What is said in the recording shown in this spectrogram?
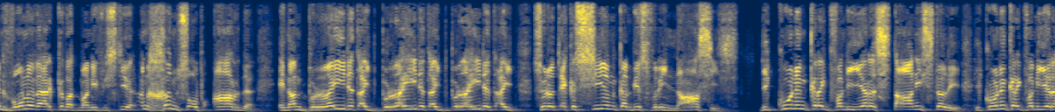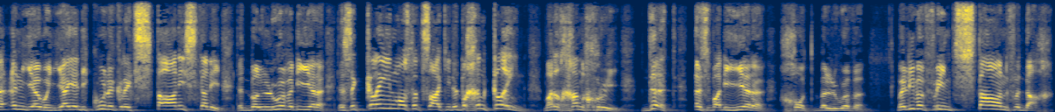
in wonderwerke wat manifesteer, in guns op aarde en dan brei dit uit, brei dit uit, brei dit uit sodat ek 'n seën kan wees vir die nasies. Die koninkryk van die Here staan nie stil nie. Die koninkryk van die Here in jou en jy in die koninkryk staan nie stil nie. Dit beloof die Here. Dis 'n klein mosterdsaadjie. Dit begin klein, maar dit gaan groei. Dit is wat die Here God beloof. My liewe vriend, staan vandag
